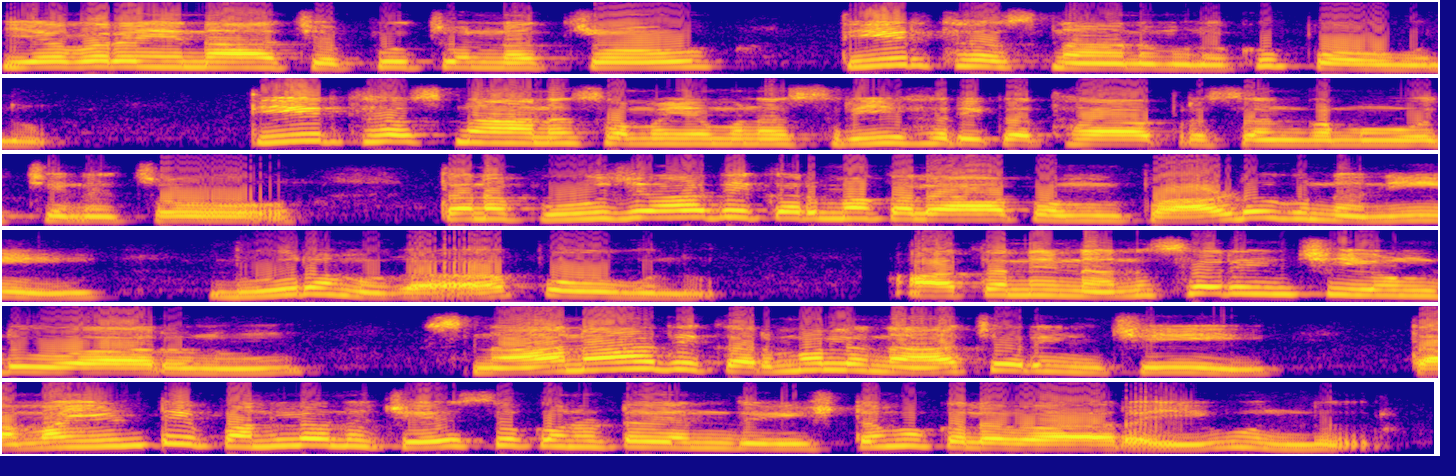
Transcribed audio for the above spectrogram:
ఎవరైనా చెప్పుచున్నచో తీర్థ స్నానమునకు పోవును. తీర్థ స్నాన సమయమున శ్రీహరి కథా ప్రసంగము వచ్చినచో తన పూజాది కర్మకలాపం పాడుగునని దూరముగా పోవును. అతనిని అనుసరించి ఉండువారును స్నానాది కర్మలను ఆచరించి తమ ఇంటి పనులను చేసుకొనుట ఎందు ఇష్టము కలవారై ఉందురు.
